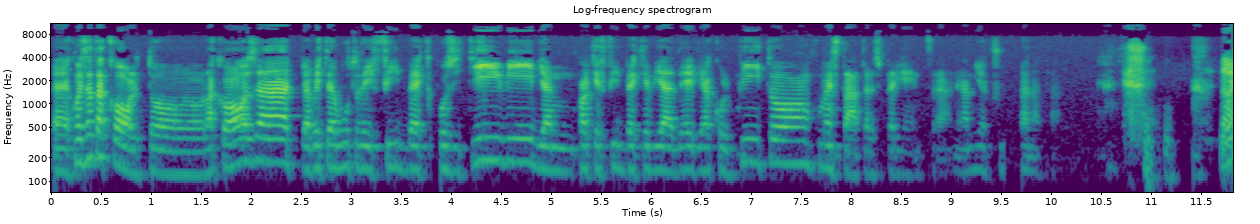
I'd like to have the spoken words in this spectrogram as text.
eh, com'è stata accolto la cosa? Avete avuto dei feedback positivi? Han, qualche feedback che vi ha, vi ha colpito? Com'è stata l'esperienza nella mia città natale? No,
